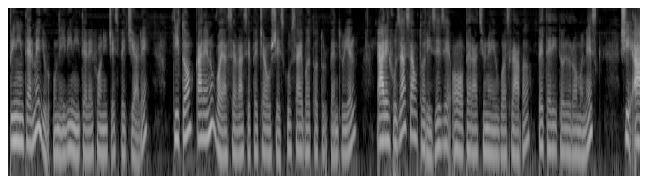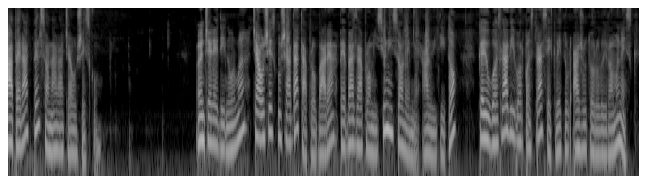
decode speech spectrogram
prin intermediul unei linii telefonice speciale, Tito, care nu voia să lase pe Ceaușescu să aibă totul pentru el, a refuzat să autorizeze o operațiune iugoslavă pe teritoriul românesc și a apelat personal la Ceaușescu. În cele din urmă, Ceaușescu și-a dat aprobarea pe baza promisiunii solemne a lui Tito că iugoslavii vor păstra secretul ajutorului românesc.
